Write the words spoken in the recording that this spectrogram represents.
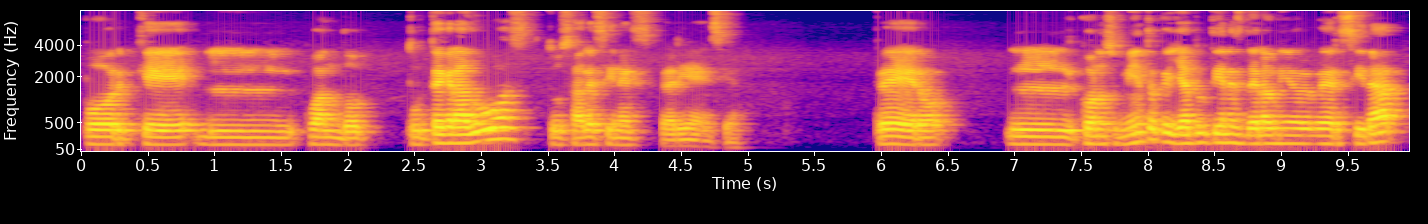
porque cuando tú te gradúas, tú sales sin experiencia. Pero el conocimiento que ya tú tienes de la universidad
